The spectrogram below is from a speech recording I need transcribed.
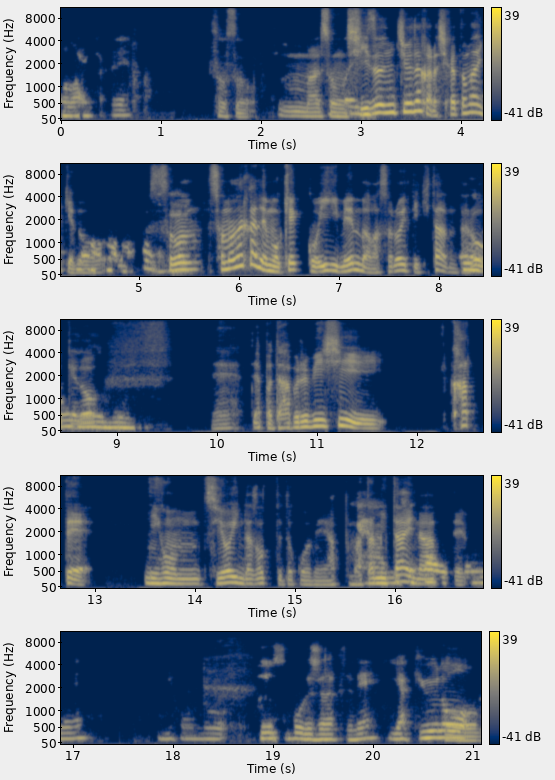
ころもあるからね。そうそう。まあ、そのシーズン中だから仕方ないけど、その、その中でも結構いいメンバーは揃えてきたんだろうけど、ね、やっぱ WBC 勝って日本強いんだぞってとこをね、やっぱまた見たいなって。日本のベースボールじゃなくてね、野球の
